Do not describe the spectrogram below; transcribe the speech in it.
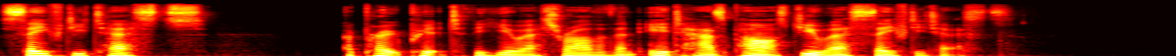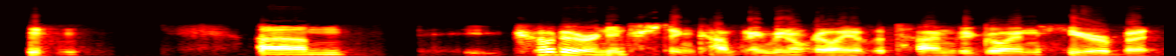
safety tests appropriate to the US rather than it has passed US safety tests. Um, Coda are an interesting company. We don't really have the time to go in here, but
